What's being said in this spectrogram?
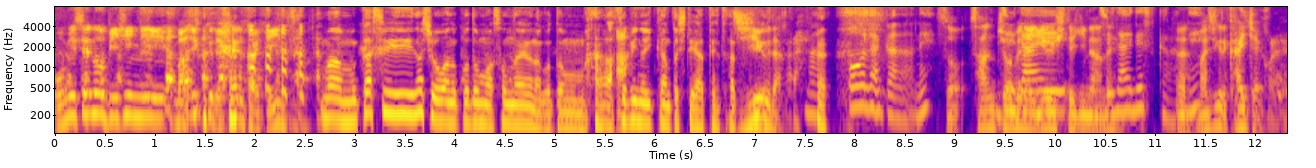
お店の備品にマジックで線書いていいんですか？まあ昔の昭和の子供はそんなようなこともまあ遊びの一環としてやってたっていう。自由だから。まあ、おおらかなね。そう。三丁目の有志的なね。時代ですからね。うん、マジックで書いちゃえこれ。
